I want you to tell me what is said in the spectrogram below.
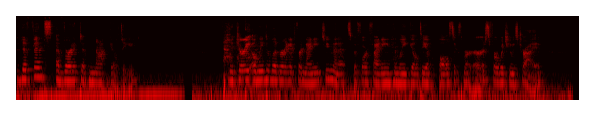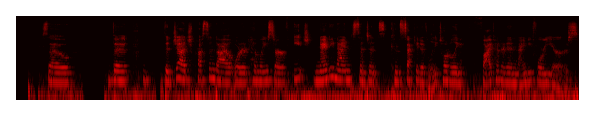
The defense a verdict of not guilty. The jury only deliberated for 92 minutes before finding Henley guilty of all six murders for which he was tried. So the the judge Preston Dial ordered Henley serve each 99 sentence consecutively, totaling 594 years.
